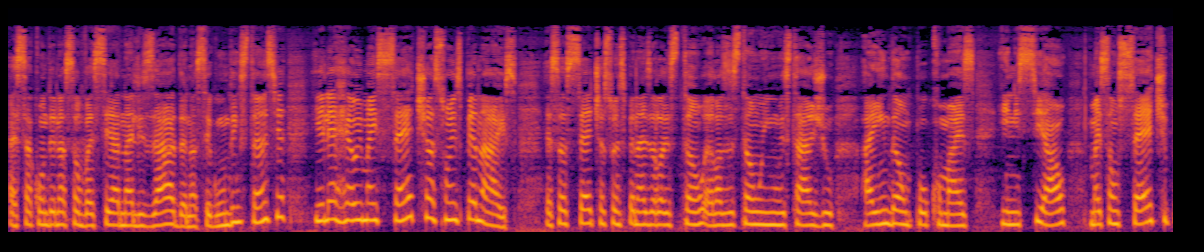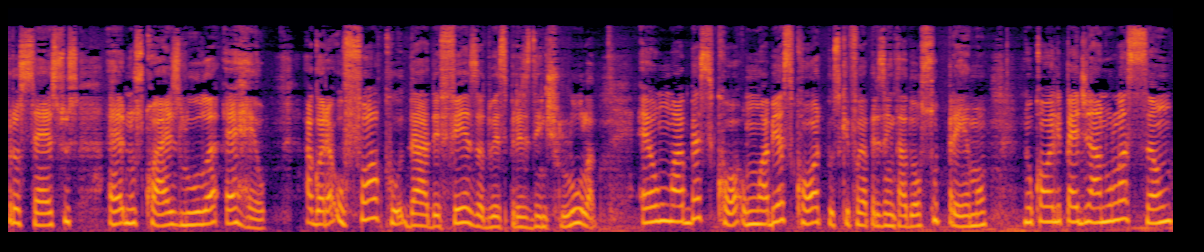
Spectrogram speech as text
essa condenação vai ser analisada na segunda instância e ele é réu em mais sete ações penais. Essas sete ações penais elas estão, elas estão em um estágio ainda um pouco mais inicial, mas são sete processos é, nos quais Lula é réu. Agora, o foco da defesa do ex-presidente Lula é um habeas, um habeas corpus que foi apresentado ao Supremo, no qual ele pede a anulação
